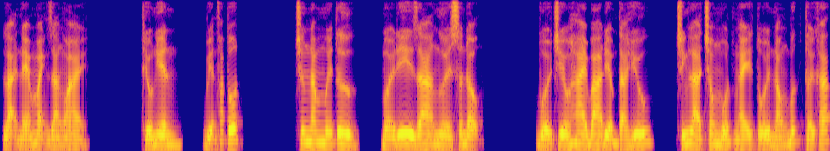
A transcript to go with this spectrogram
lại ném mạnh ra ngoài. Thiếu niên, biện pháp tốt. Chương năm mươi 54, mời đi ra ngươi sơn động. Buổi chiều hai ba điểm tả hữu, chính là trong một ngày tối nóng bức thời khắc.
